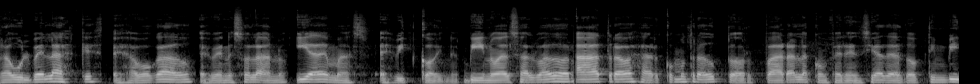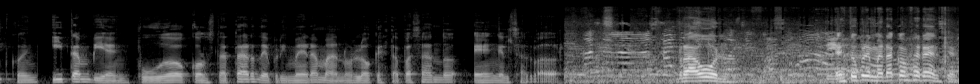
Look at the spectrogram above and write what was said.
Raúl Velázquez es abogado, es venezolano y además es bitcoiner. Vino a El Salvador a trabajar como traductor para la conferencia de Adopting Bitcoin y también pudo constatar de primera mano lo que está pasando en El Salvador. Raúl, ¿es tu primera conferencia?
